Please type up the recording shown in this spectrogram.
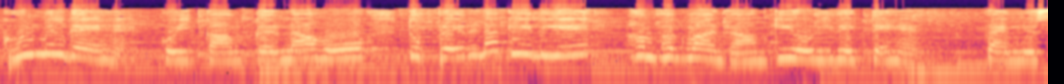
घुल मिल गए हैं। कोई काम करना हो तो प्रेरणा के लिए हम भगवान राम की ओर ही देखते हैं। प्राइम न्यूज़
